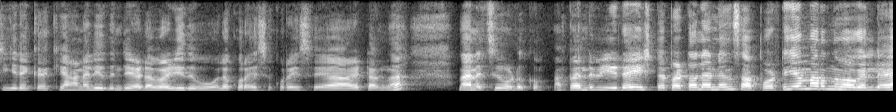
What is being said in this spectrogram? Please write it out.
ചീരക്കൊക്കെ ആണെങ്കിൽ ഇതിന്റെ ഇടവഴി ഇതുപോലെ കുറേശ്ശെ കുറേശ്ശെ ആയിട്ടങ്ങ് നനച്ച് കൊടുക്കും. അപ്പോൾ എന്റെ വീഡിയോ ഇഷ്ടപ്പെട്ടാൽ എന്നെ സപ്പോർട്ട് ചെയ്യാൻ മറന്നു പോകല്ലേ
